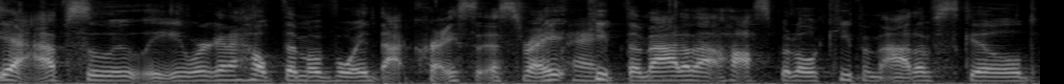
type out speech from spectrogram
Yeah, absolutely. We're going to help them avoid that crisis, right? Okay. Keep them out of that hospital, keep them out of skilled,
